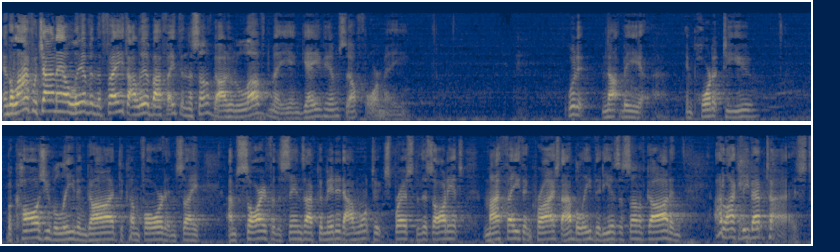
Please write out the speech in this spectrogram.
In the life which I now live in the faith, I live by faith in the Son of God who loved me and gave himself for me. Would it not be important to you because you believe in God to come forward and say, I'm sorry for the sins I've committed. I want to express to this audience my faith in Christ. I believe that He is the Son of God, and I'd like to be baptized.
